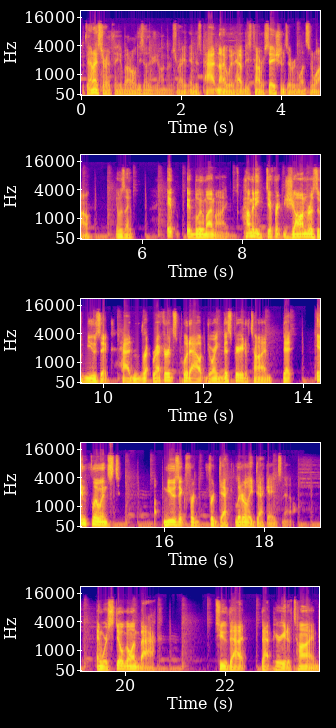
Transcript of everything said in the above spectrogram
But then I started thinking about all these other genres, right? And as Pat and I would have these conversations every once in a while, it was like, it, it blew my mind. How many different genres of music had re- records put out during this period of time that influenced uh, music for, for dec- literally decades now? And we're still going back to that, that period of time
